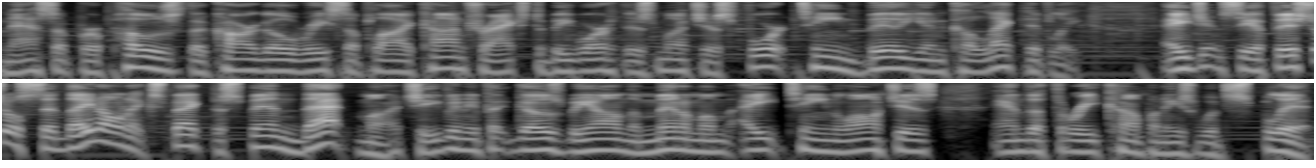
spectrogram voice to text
NASA proposed the cargo resupply contracts to be worth as much as 14 billion collectively. Agency officials said they don't expect to spend that much, even if it goes beyond the minimum 18 launches and the three companies would split.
